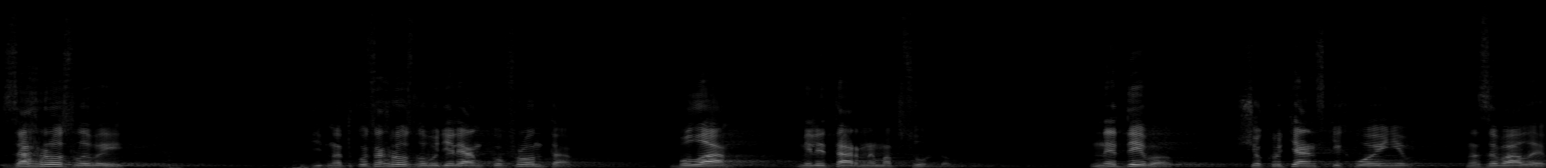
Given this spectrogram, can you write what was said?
загрозливий, на таку загрозливу ділянку фронта була мілітарним абсурдом. Не диво, що крутянських воїнів називали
